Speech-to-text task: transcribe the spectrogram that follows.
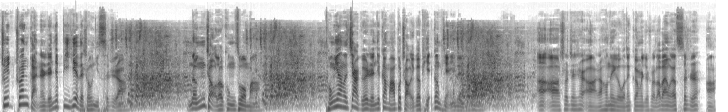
追专赶着人家毕业的时候你辞职啊？能找到工作吗？同样的价格，人家干嘛不找一个便更便宜的？是吧？啊啊，说真事儿啊。然后那个我那哥们就说：“老板，我要辞职啊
